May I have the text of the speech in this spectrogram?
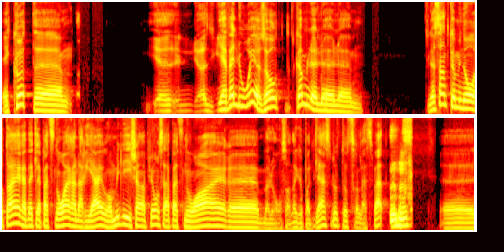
écoute, euh, il y avait loué eux autres, comme le, le, le, le centre communautaire avec la patinoire en arrière. On a mis les champions sur la patinoire. euh, ben là, on s'entend qu'il n'y a pas de glace, là, tout sur l'asphalte. Euh,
